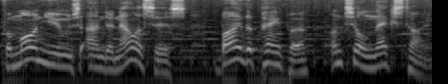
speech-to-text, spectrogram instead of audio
For more news and analysis, buy the paper until next time.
